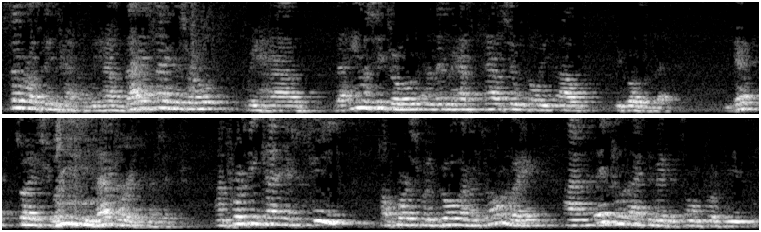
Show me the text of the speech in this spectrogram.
several things happen. We have diacylglycerol, we have the inositol, and then we have calcium going out because of that. Okay? So it's really elaborate message. And protein kinase C, of course, will go in its own way, and it will activate its own proteins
